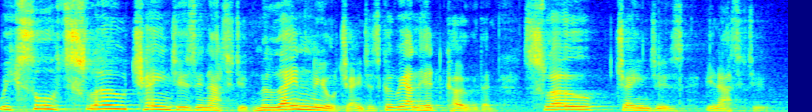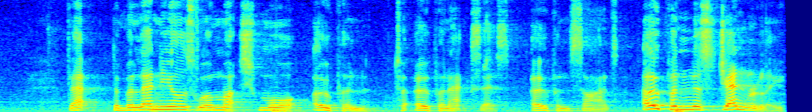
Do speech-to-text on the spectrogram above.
we saw slow changes in attitude, millennial changes, because we hadn't hit COVID then, slow changes in attitude. That the millennials were much more open to open access, open science, openness generally.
